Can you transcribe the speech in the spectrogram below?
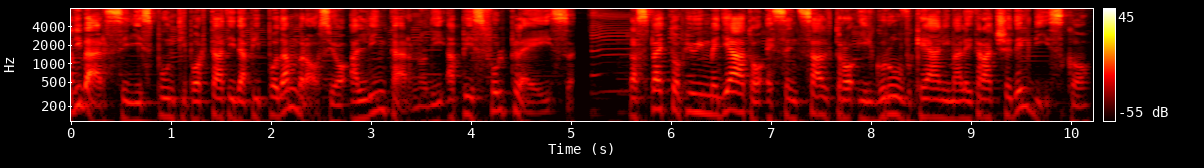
diversi gli spunti portati da Pippo D'Ambrosio all'interno di A Peaceful Place. L'aspetto più immediato è senz'altro il groove che anima le tracce del disco,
